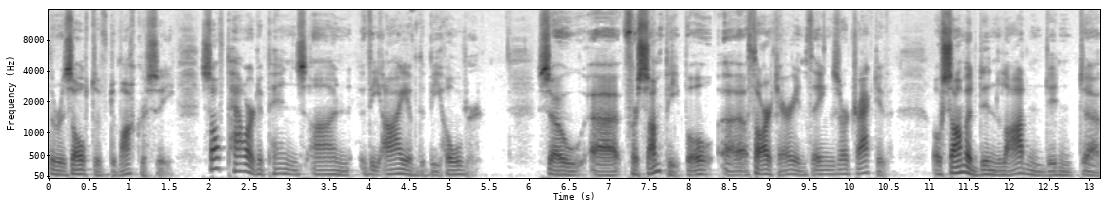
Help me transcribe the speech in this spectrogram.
the result of democracy. Soft power depends on the eye of the beholder. So, uh, for some people, uh, authoritarian things are attractive. Osama bin Laden didn't uh,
